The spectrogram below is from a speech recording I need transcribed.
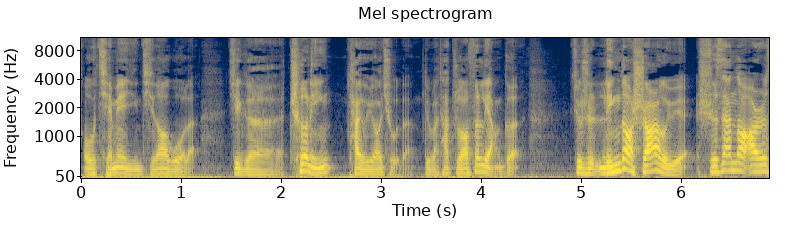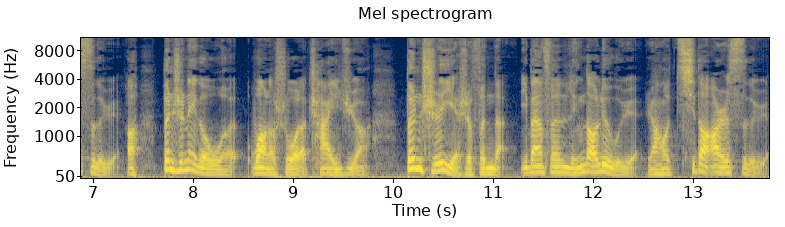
我前面已经提到过了。这个车龄它有要求的，对吧？它主要分两个，就是零到十二个月，十三到二十四个月啊。奔驰那个我忘了说了，插一句啊，奔驰也是分的，一般分零到六个月，然后七到二十四个月。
